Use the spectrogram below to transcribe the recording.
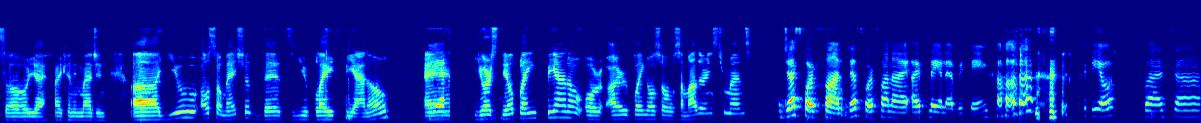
so yeah i can imagine uh, you also mentioned that you played piano and yeah. you're still playing piano or are you playing also some other instruments? Just for fun. Just for fun, I, I play on everything. Video. but uh,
